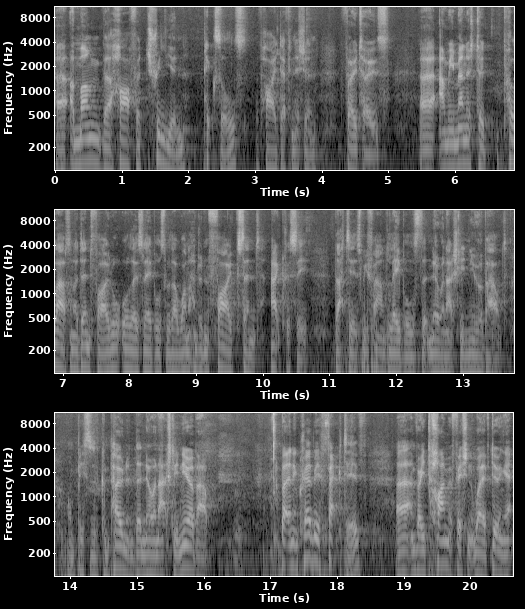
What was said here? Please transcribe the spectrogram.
uh, among the half a trillion pixels of high definition photos. Uh, and we managed to pull out and identify all, all those labels with our 105% accuracy. That is we found labels that no one actually knew about on pieces of component that no one actually knew about. But an incredibly effective uh, and very time efficient way of doing it.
